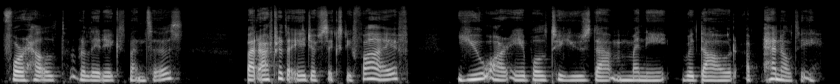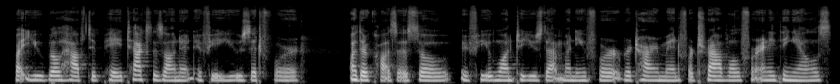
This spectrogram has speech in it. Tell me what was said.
for health related expenses. But after the age of 65, you are able to use that money without a penalty, but you will have to pay taxes on it if you use it for other causes. So if you want to use that money for retirement, for travel, for anything else,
